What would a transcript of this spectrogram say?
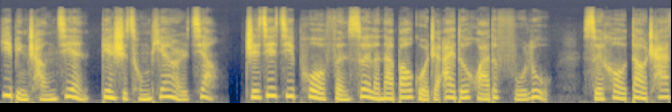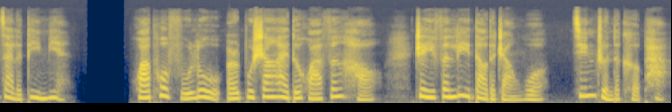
一柄长剑便是从天而降。直接击破、粉碎了那包裹着爱德华的符箓，随后倒插在了地面，划破符箓而不伤爱德华分毫。这一份力道的掌握，精准的可怕。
